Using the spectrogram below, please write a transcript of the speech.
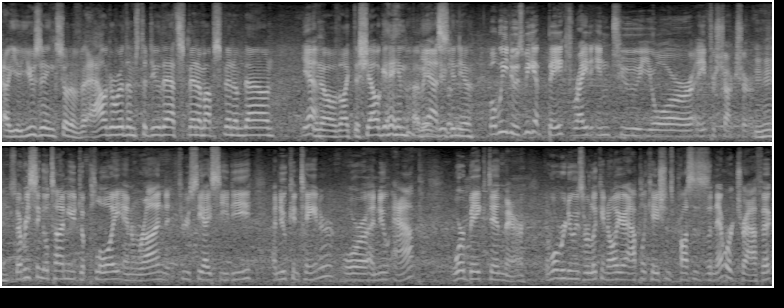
are you using sort of algorithms to do that, spin them up, spin them down? Yeah. You know, like the shell game? I mean, yeah, so can you? What we do is we get baked right into your infrastructure. Mm -hmm. So every single time you deploy and run through CI/CD a new container or a new app, we're baked in there. And what we're doing is we're looking at all your applications, processes, and network traffic,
